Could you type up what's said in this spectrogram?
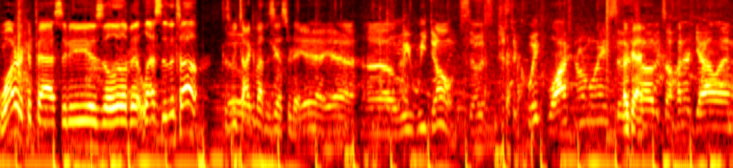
water capacity is a little bit less than the tub? Because we talked about this yesterday. Yeah, yeah. Uh, we we don't. So it's just a quick wash normally. So Okay. the tub, it's a hundred gallon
